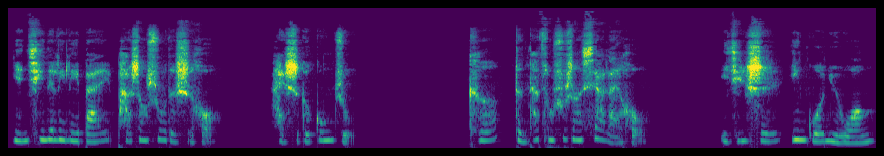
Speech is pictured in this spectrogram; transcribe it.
年轻的莉莉白爬上树的时候还是个公主，可等她从树上下来后，已经是英国女王。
